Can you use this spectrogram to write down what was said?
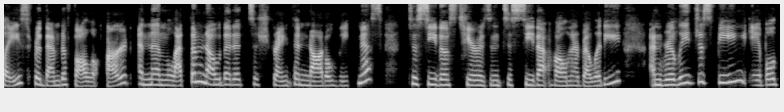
place for them to fall apart and then let them know that it's a strength and not a weakness to see those tears and to see that vulnerability and really just being able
